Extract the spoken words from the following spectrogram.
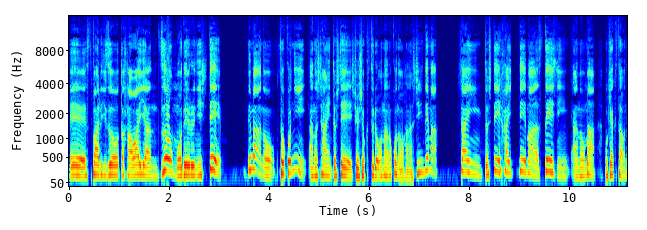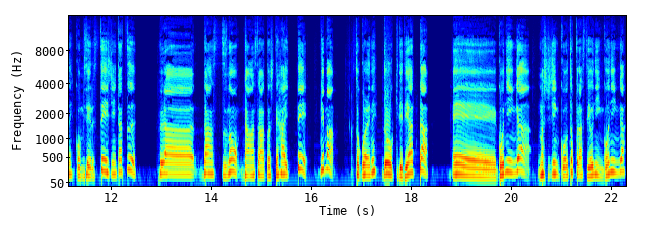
えー、スパリゾートハワイアンズをモデルにして、で、まあ、あの、そこに、あの、社員として就職する女の子のお話。で、まあ、社員として入って、まあ、ステージに、あの、まあ、お客さんをね、こう見せるステージに立つ、フラダンスのダンサーとして入って、で、まあ、そこでね、同期で出会った、えー、5人が、まあ、主人公とプラス4人、5人が、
